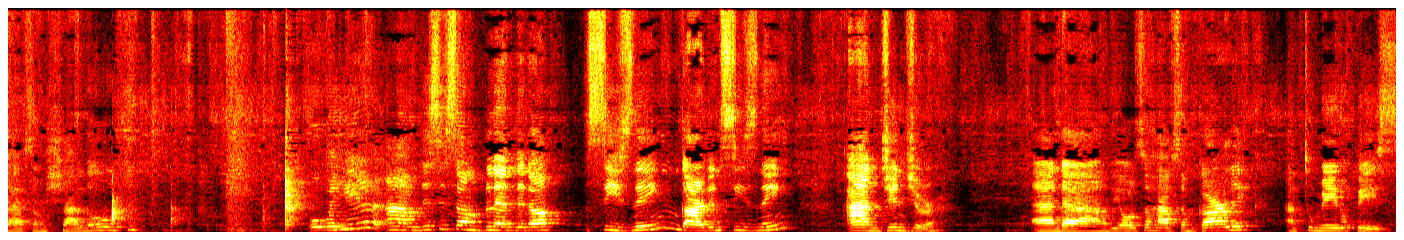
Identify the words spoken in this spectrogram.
Have some shallot. Over here, um, this is some blended up seasoning, garden seasoning, and ginger. And uh, we also have some garlic and tomato paste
